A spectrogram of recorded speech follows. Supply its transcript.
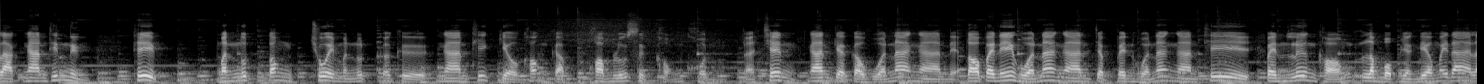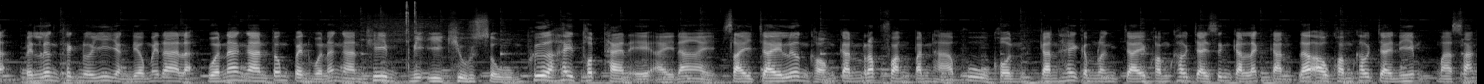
หลักๆ งานที่หนึ่งที่ มนุษย์ต้องช่วยมนุษย์ก็คือ งานที่เกี่ยวข้องกับความรู้สึกของคนนะเช่น งานเกี่ยวกับหัวหน้างานเนี่ยต่อไปนี้หัวหน้างานจะเป็นหัวหน้างานที่เป็นเรื่องของระบบอย่างเดียวไม่ได้ละเป็นเรื่องเทคโนโลยีอย่างเดียวไม่ได้ละหัวหน้างานต้องเป็นหัวหน้างานที่มี EQ สูง เพื่อให้ทดแทน AI ได้ ใส่ใจเรื่องของการรับฟังปัญหาผู้คนการให้กำลังใจความเข้าใจซึ่งกันและกัน แล้วเอาความเข้าใจนี้มาสร้าง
